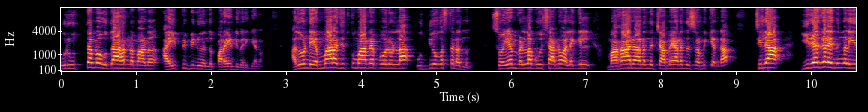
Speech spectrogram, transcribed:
ഒരു ഉത്തമ ഉദാഹരണമാണ് ഐ പി ബിനു എന്ന് പറയേണ്ടി വരികയാണ്. അതുകൊണ്ട് എം ആർ അജിത് കുമാറിനെ പോലുള്ള ഉദ്യോഗസ്ഥരെന്നും സ്വയം വെള്ളപൂശാനോ അല്ലെങ്കിൽ മഹാനാണെന്ന് ചമയാണെന്ന് ശ്രമിക്കേണ്ട. ചില ഇരകളെ നിങ്ങൾ ഈ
